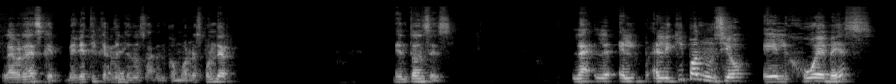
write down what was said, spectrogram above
La verdad es que mediáticamente no saben cómo responder. Entonces, el, equipo anunció el jueves,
